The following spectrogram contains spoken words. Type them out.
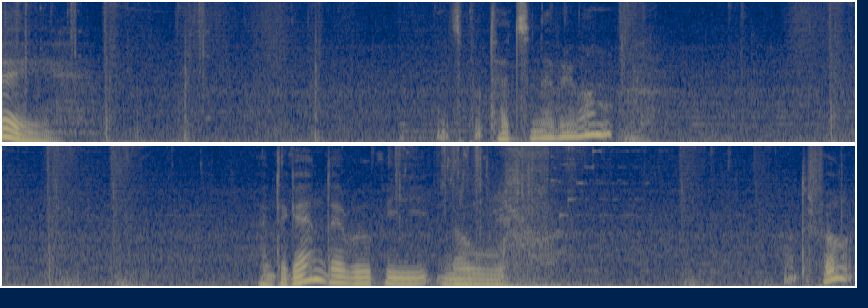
Okay. Let's put heads on everyone. And again, there will be no... Wonderful.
